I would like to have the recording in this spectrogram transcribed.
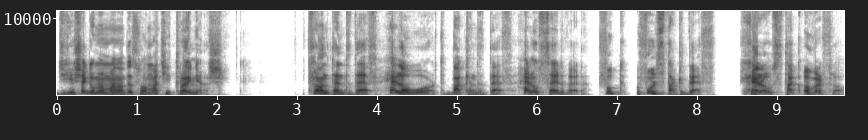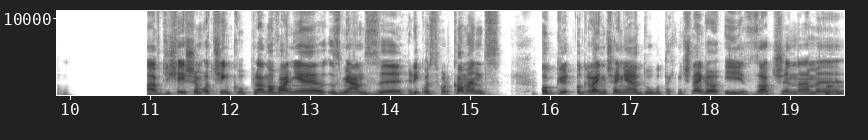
Dzisiejszego mema nadesłał Maciej Trojniarz. Frontend dev, hello world, backend dev, hello server, full, stack dev, hello stack overflow. A w dzisiejszym odcinku planowanie zmian z request for comments, og ograniczenia długu technicznego i zaczynamy.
